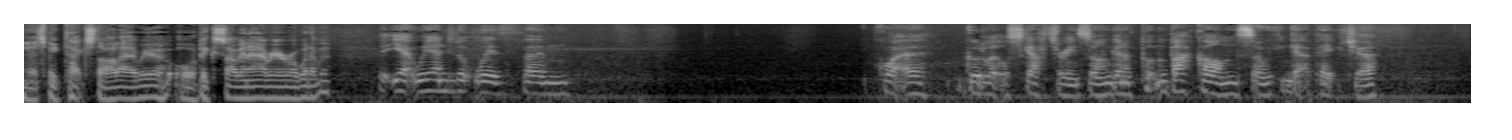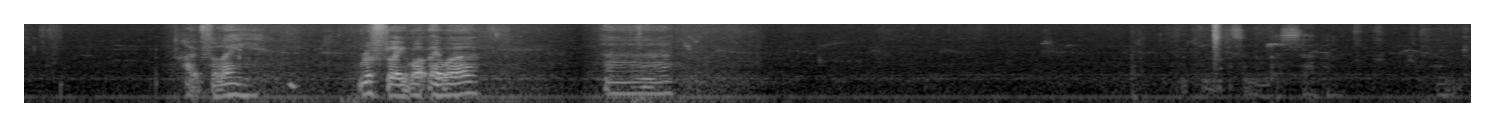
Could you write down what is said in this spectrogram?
You know, it's a big textile area or a big sewing area or whatever. Yeah, we ended up with um, quite a good little scattering, so I'm going to put them back on so we can get a picture. Hopefully, roughly what they were. Uh, that's a number seven, I think.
